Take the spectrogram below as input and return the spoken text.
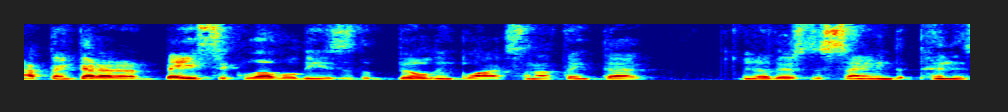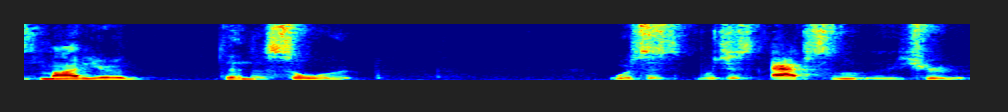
I think that at a basic level, these are the building blocks. And I think that, you know, there's the saying, the pen is mightier than the sword, which is, which is absolutely true.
